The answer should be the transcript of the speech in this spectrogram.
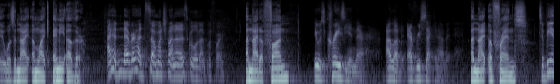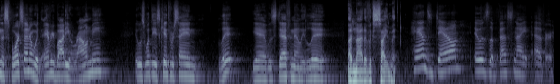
It was a night unlike any other. I had never had so much fun at a school event before. A night of fun, It was crazy in there. I loved every second of it. a night of friends, To be in the sports center with everybody around me, it was what these kids were saying lit? Yeah, it was definitely lit. a night of excitement, Hands down, it was the best night ever.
